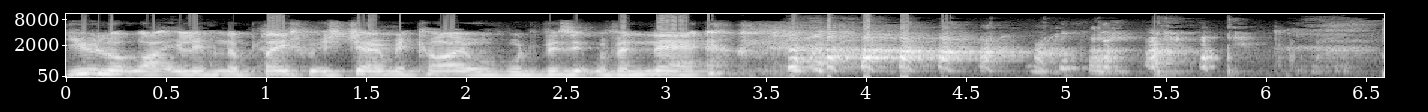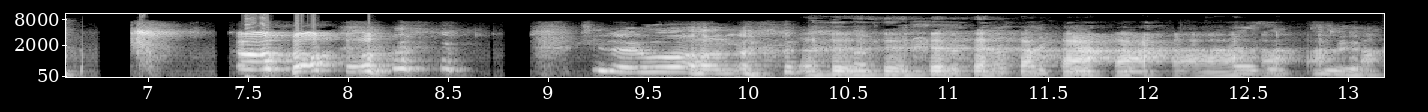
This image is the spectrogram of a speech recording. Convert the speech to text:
You look like you live in a place which Jeremy Kyle would visit with a net. Do you know what? I was obviously, I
